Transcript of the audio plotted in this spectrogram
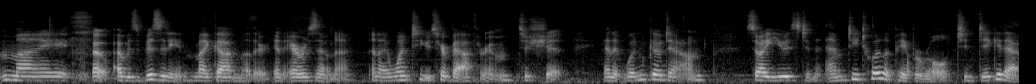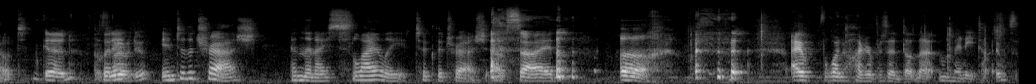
my. Oh, I was visiting my godmother in Arizona, and I went to use her bathroom to shit, and it wouldn't go down. So I used an empty toilet paper roll to dig it out, Good. That's put what I would it do. into the trash, and then I slyly took the trash outside. Ugh. I've 100% done that many times.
